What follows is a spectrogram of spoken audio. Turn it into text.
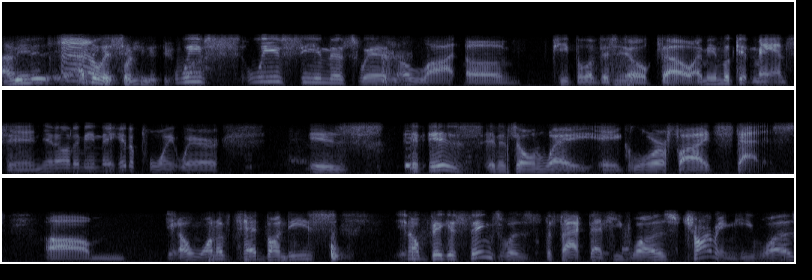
I mean, it, I think it's pushing it too far. We've we've seen this with a lot of people of this ilk, though. I mean, look at Manson. You know what I mean? They hit a point where is it is in its own way a glorified status. Um, you know, one of Ted Bundy's you know biggest things was the fact that he was charming. He was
